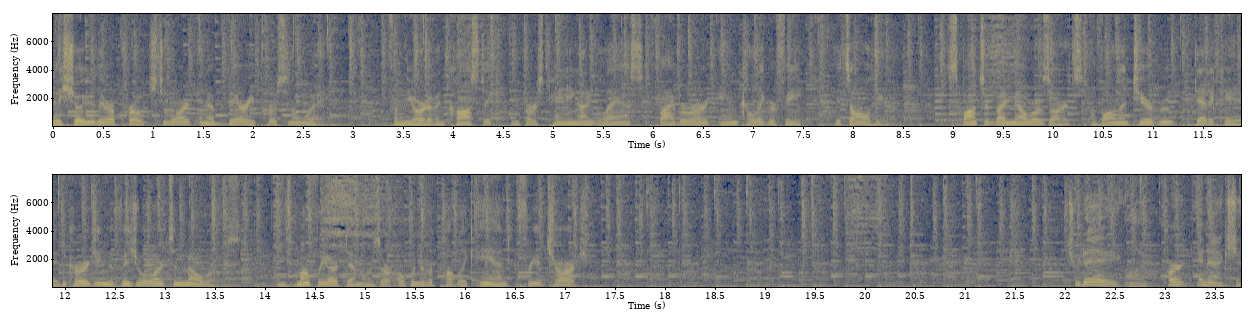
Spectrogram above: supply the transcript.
They show you their approach to art in a very personal way. From the art of encaustic, reverse painting on glass, fiber art, and calligraphy, it's all here. Sponsored by Melrose Arts, a volunteer group dedicated to encouraging the visual arts in Melrose. These monthly art demos are open to the public and free of charge. Today on Art in Action,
